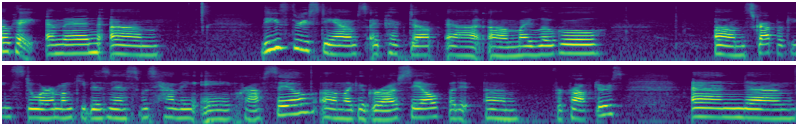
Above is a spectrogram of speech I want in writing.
Okay, and then um, these three stamps I picked up at um, my local um, scrapbooking store, Monkey Business, was having a craft sale, um, like a garage sale, but it, um, for crafters. And um,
